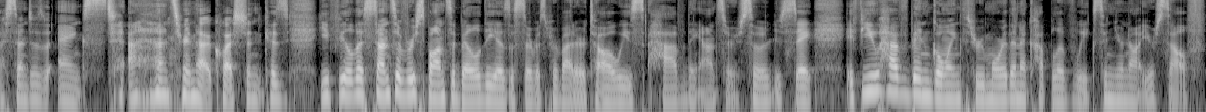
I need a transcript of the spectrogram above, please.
a sense of angst answering that question because you feel the sense of responsibility as a service provider to always have the answer. So just say if you have been going through more than a couple of weeks and you're not yourself,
